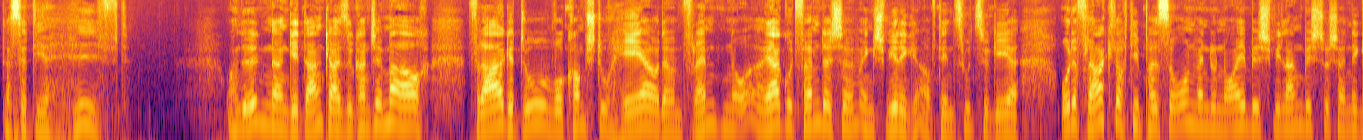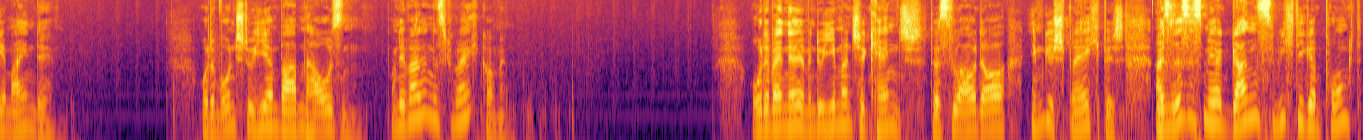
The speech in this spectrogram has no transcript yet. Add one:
dass er dir hilft und irgendein Gedanke. Also du kannst immer auch fragen, du, wo kommst du her? Oder einem Fremden. Ja gut, Fremder ist ein wenig schwierig, auf den zuzugehen. Oder frag doch die Person, wenn du neu bist, wie lange bist du schon in der Gemeinde? Oder wohnst du hier in Babenhausen? Und ihr werdet ins Gespräch kommen. Oder wenn, wenn du jemanden schon kennst, dass du auch da im Gespräch bist. Also das ist mir ein ganz wichtiger Punkt,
